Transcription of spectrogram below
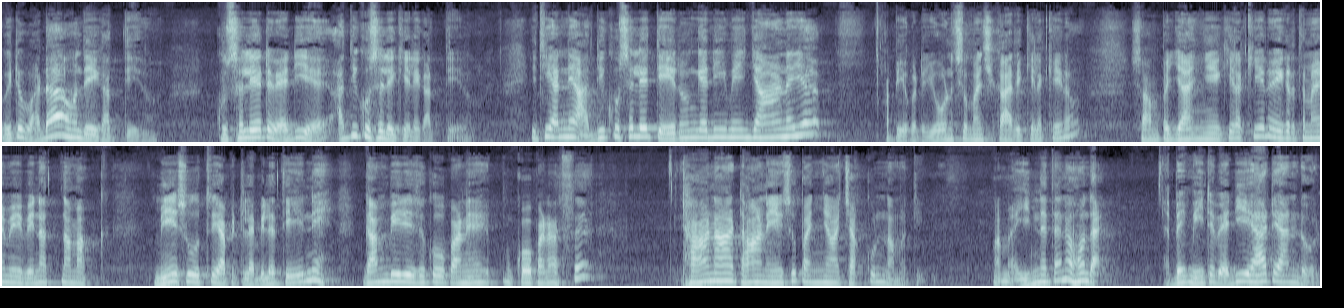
ඌට වඩා හොඳ එකක් තියෙනවා. කුසලයට වැඩිය අධි කුසලයේ කියලා එකක් තියෙනවා. ඉතින් යන්නේ අධි කුසලයේ තේරුම් ගැනීමේ ඥාණය අපි ඔකට යෝනිසෝමනසිකාරය කියලා කියනවා. සම්පජාඤ්ඤය කියලා කියනවා. ඒකට තමයි මේ වෙනත් නමක් මේ සූත්‍රය අපිට ලැබිලා තියෙන්නේ. ගම්බීරේසුකෝ පනේ කෝපනස්ස ඨානා ඨානේසු පඤ්ඤා චක්කුන් නමති. මම ඉන්න තැන හොඳයි. හැබැයි මීට වැඩි එහාට යන්න ඕන.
